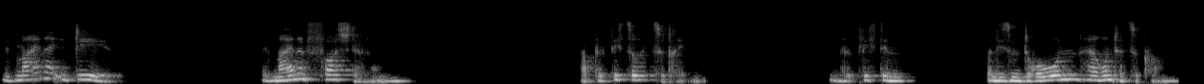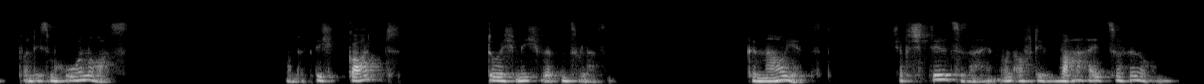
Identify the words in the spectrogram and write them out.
mit meiner Idee, mit meinen Vorstellungen habe wirklich zurückzutreten. Wirklich den, von diesem Drohen herunterzukommen, von diesem hohen Ross. Und wirklich Gott durch mich wirken zu lassen. Genau jetzt. Ich habe still zu sein und auf die Wahrheit zu hören.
